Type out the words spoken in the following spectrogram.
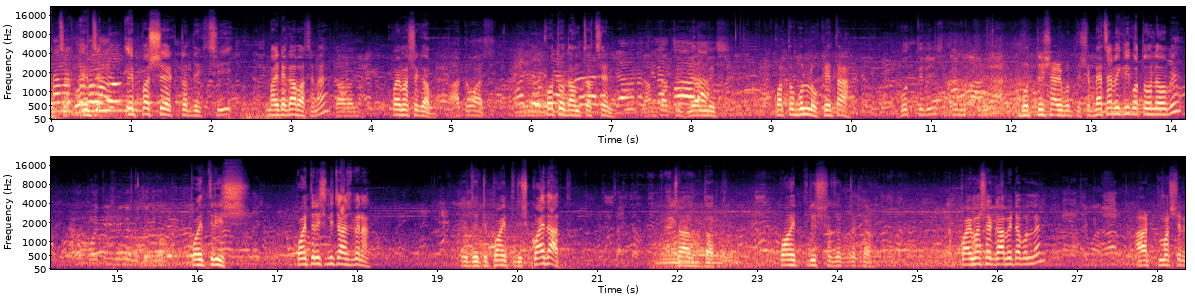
আচ্ছা এই যে এ পাশে একটা দেখছি। ভাইটা গাব আছে না? কয় মাসে গাব? আট মাস। কত দাম চাচ্ছেন? দাম চাচ্ছি বিয়াল্লিশ। কত বলল ক্রেতা? বত্রিশ সাড়ে বত্রিশ। বত্রিশ সাড়ে বত্রিশে। বেচা বিক্রি কত হলে হবে? পঁয়ত্রিশ পঁয়ত্রিশ। নিচে আসবে না? এই যেটি পঁয়ত্রিশ। কয় দাঁত? চার দাঁত। পঁয়ত্রিশ হাজার টাকা। কয় মাসের গাব এটা বললেন? আট মাসের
